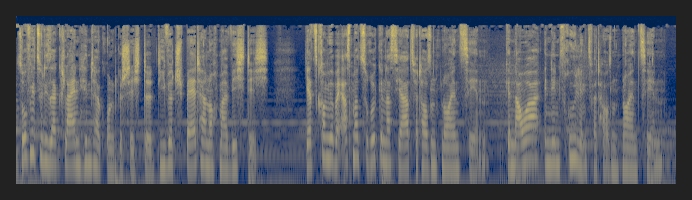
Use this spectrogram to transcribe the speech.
So viel zu dieser kleinen Hintergrundgeschichte. Die wird später nochmal wichtig. Jetzt kommen wir aber erstmal zurück in das Jahr 2019. Genauer in den Frühling 2019.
